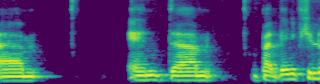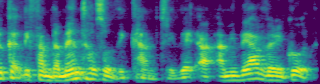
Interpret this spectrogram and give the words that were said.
Um, and um, but then if you look at the fundamentals of the country, they I mean, they are very good.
